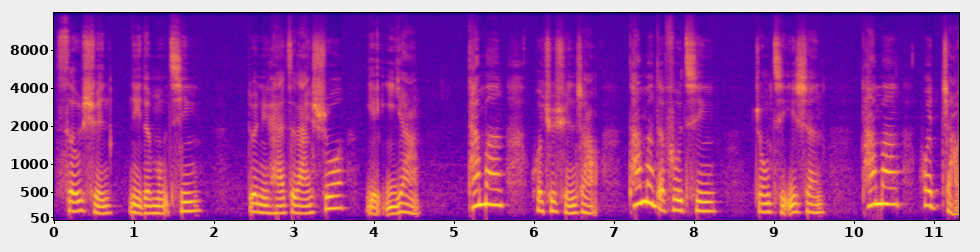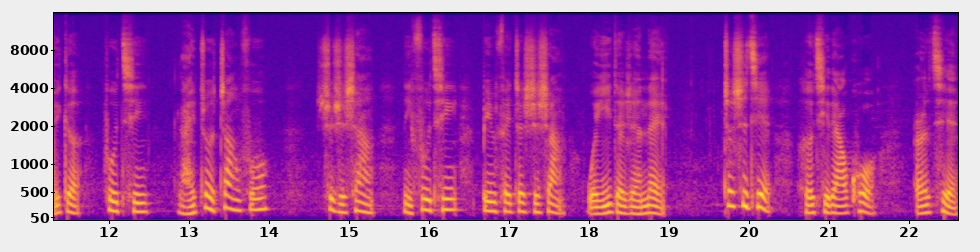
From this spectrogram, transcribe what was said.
搜寻你的母亲。对女孩子来说也一样，她们会去寻找他们的父亲。终其一生，他们会找一个父亲来做丈夫。事实上，你父亲并非这世上唯一的人类。这世界何其辽阔，而且。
